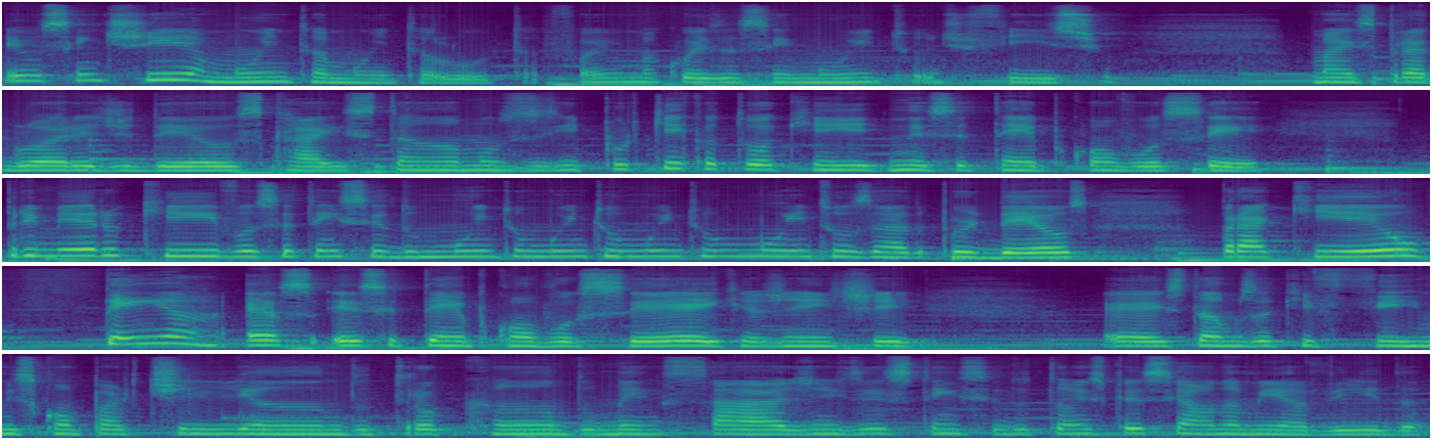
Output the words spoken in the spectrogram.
Eu sentia muita, muita luta. Foi uma coisa assim muito difícil. Mas para a glória de Deus, cá estamos. E por que que eu tô aqui nesse tempo com você? Primeiro que você tem sido muito, muito, muito, muito usado por Deus para que eu tenha esse tempo com você e que a gente é, estamos aqui firmes, compartilhando, trocando mensagens. Isso tem sido tão especial na minha vida.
